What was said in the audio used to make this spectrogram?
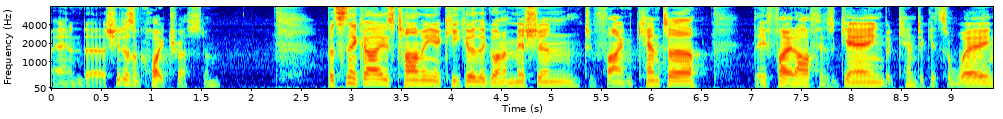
and uh, she doesn't quite trust him. But Snake Eyes, Tommy, Akiko, they go on a mission to find Kenta. They fight off his gang, but Kenta gets away.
